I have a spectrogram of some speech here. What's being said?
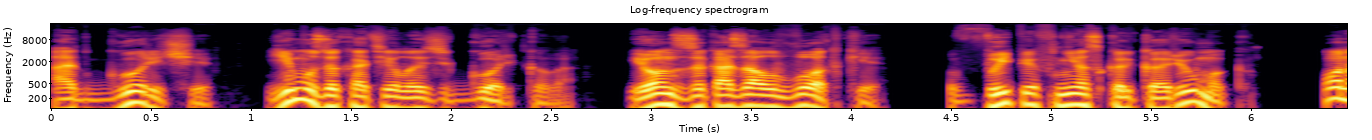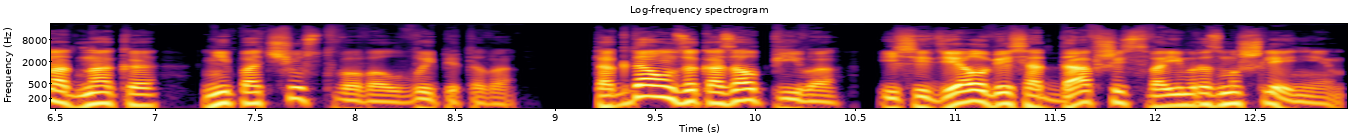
От горечи ему захотелось горького, и он заказал водки. Выпив несколько рюмок, он, однако, не почувствовал выпитого. Тогда он заказал пиво и сидел, весь отдавшись своим размышлениям.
